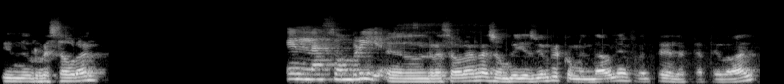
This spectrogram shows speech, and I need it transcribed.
en el restaurante En las sombrillas. El restaurante La Sombrilla es bien recomendable enfrente de la catedral.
